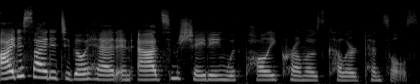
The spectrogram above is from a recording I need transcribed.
I decided to go ahead and add some shading with Polychromos colored pencils.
